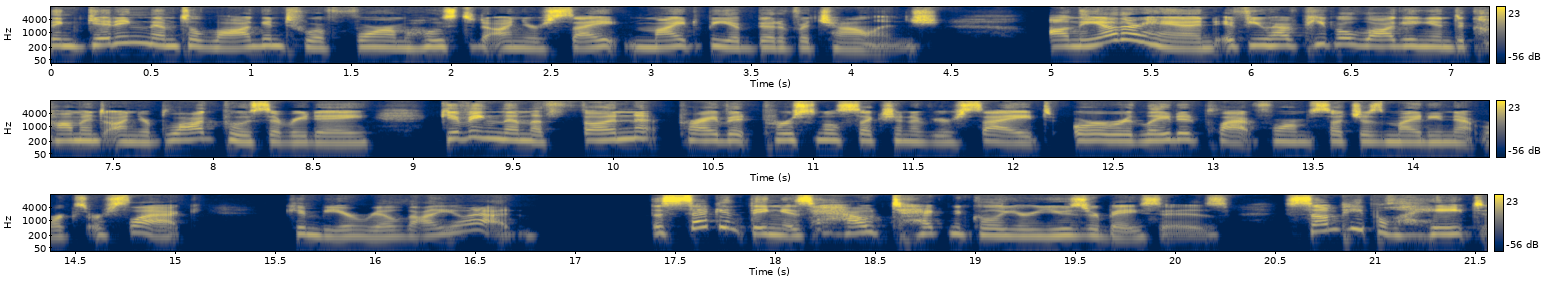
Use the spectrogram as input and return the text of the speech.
then getting them to log into a forum hosted on your site might be a bit of a challenge. On the other hand, if you have people logging in to comment on your blog posts every day, giving them a fun, private, personal section of your site or a related platform such as Mighty Networks or Slack can be a real value add. The second thing is how technical your user base is. Some people hate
